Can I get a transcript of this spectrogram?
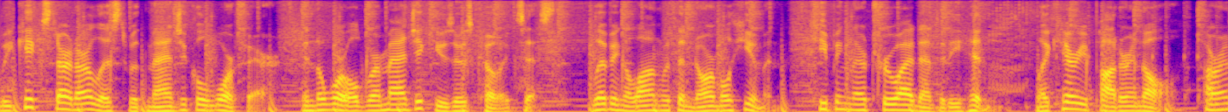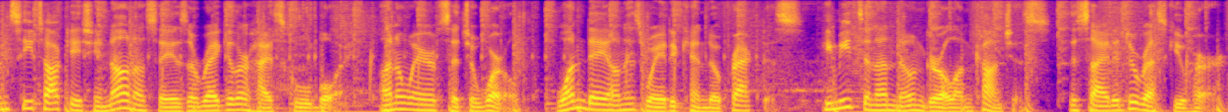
We kickstart our list with magical warfare, in the world where magic users coexist, living along with a normal human, keeping their true identity hidden, like Harry Potter and all. RMC MC Takeshi Nanase is a regular high school boy, unaware of such a world. One day on his way to kendo practice, he meets an unknown girl unconscious, decided to rescue her.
